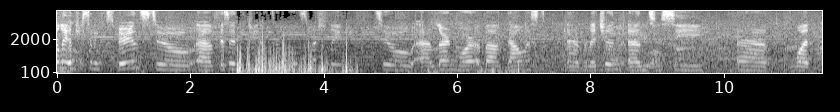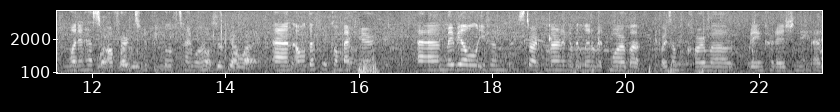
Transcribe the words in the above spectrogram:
really interesting experience to uh, visit the Zhinan Temple, especially to uh, learn more about Taoist uh, religion and to see uh, what what it has to offer to the people of Taiwan. And I will definitely come back here, and maybe I will even start learning a bit, little bit more about, for example, karma, reincarnation, and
